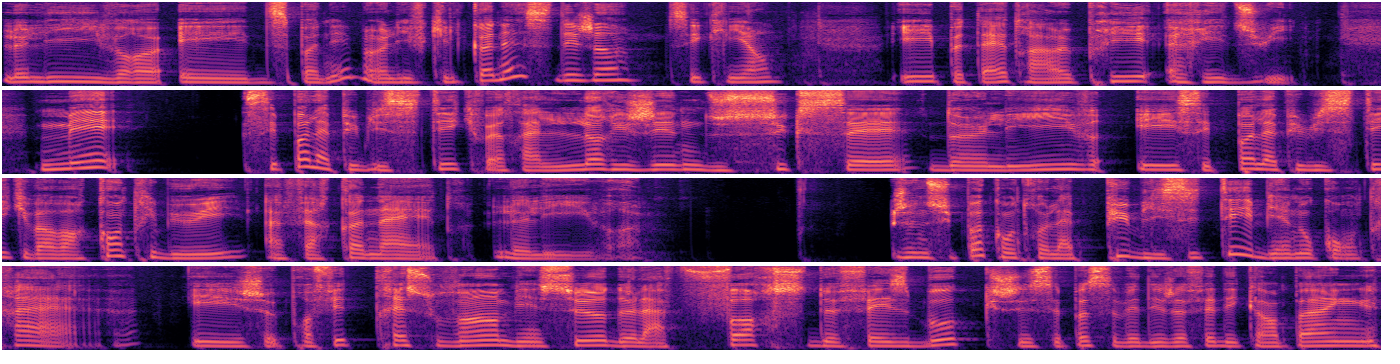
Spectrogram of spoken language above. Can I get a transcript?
le livre est disponible, un livre qu'ils connaissent déjà, ses clients, et peut-être à un prix réduit. Mais c'est pas la publicité qui va être à l'origine du succès d'un livre et c'est pas la publicité qui va avoir contribué à faire connaître le livre. Je ne suis pas contre la publicité, bien au contraire. Et je profite très souvent, bien sûr, de la force de Facebook. Je ne sais pas si vous avez déjà fait des campagnes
